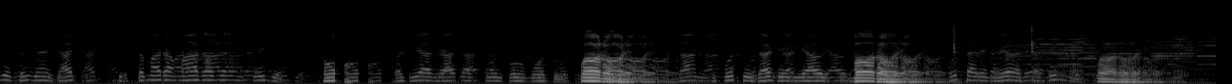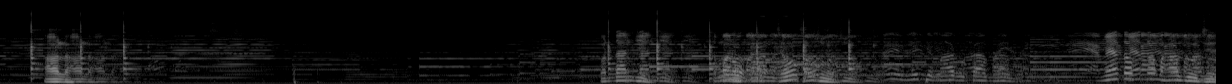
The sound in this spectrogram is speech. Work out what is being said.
પૂરું થઈ જાય તમારા મહારાજાને કહેજો. પઢિયાર રાજા પૂર બહુ મોટું બરોબર. દાન મોટી ઝાડેરી આવશે બરોબર. ઉતારે વ્યવસ્થા થઈ ને બરોબર. હાલો. વરદાનજી તમારું કામ છે હો છું. મારું કામ અહીંયા. મેં તો કામ હાજુ છે.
